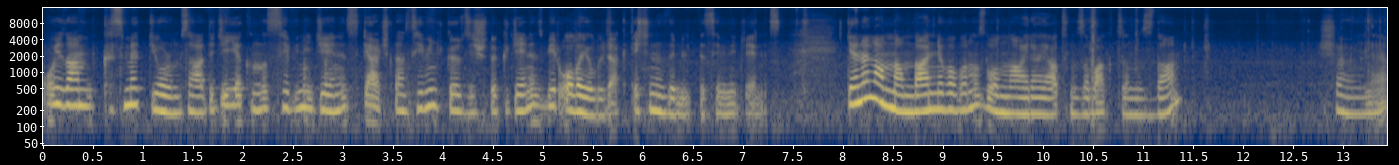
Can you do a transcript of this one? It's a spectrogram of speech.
O yüzden kısmet diyorum sadece. Yakında sevineceğiniz, gerçekten sevinç gözyaşı dökeceğiniz bir olay olacak. Eşinizle birlikte sevineceğiniz. Genel anlamda anne babanızla olan aile hayatınıza baktığımızda şöyle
